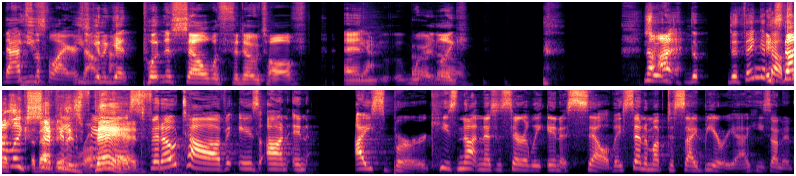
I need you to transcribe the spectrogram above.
That's he's, the Flyers. He's gonna get put in a cell with Fedotov, and Yeah. we're Oh, no. like, no, so I, the the thing about It's not this- like about second this is run- bad. Fairness, Fedotov is on an iceberg. He's not necessarily in a cell. They sent him up to Siberia. He's on an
